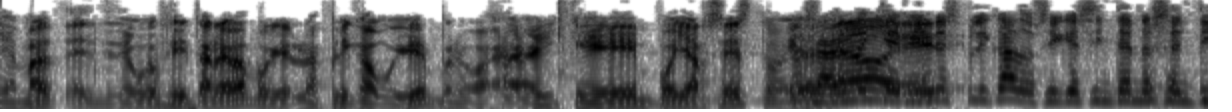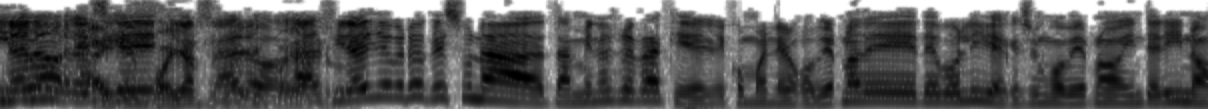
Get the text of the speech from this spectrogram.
además, eh, te tengo que felicitar a Eva porque lo ha explicado muy bien, pero hay que empollarse esto, ¿eh? Pues claro, que bien eh, explicado, sigue sin tener sentido. No, no, es Hay que que, empollárselo, claro, al final yo creo que es una, también es verdad que como en el gobierno de, de Bolivia, que es un gobierno interino,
